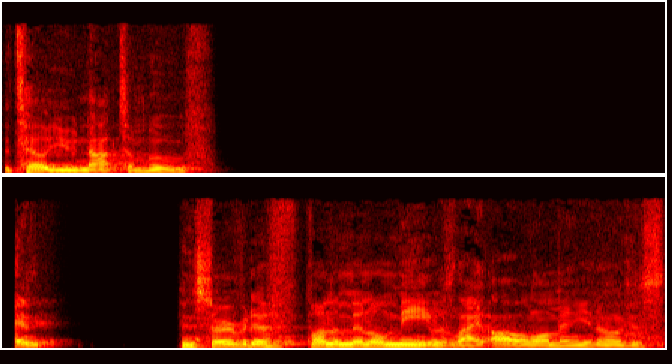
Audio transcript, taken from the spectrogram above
to tell you not to move. And conservative, fundamental me was like, oh, woman, you know, just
